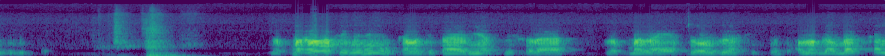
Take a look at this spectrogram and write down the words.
begitu Luqman Al-Hakim ini kalau kita lihat di surat Luqman ayat 12 itu Allah gambarkan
